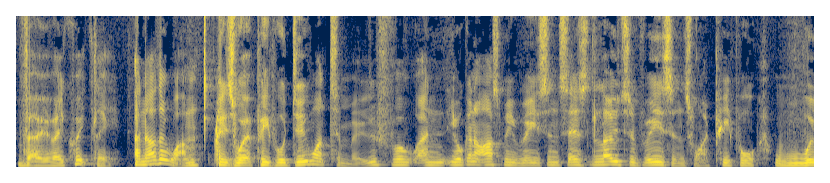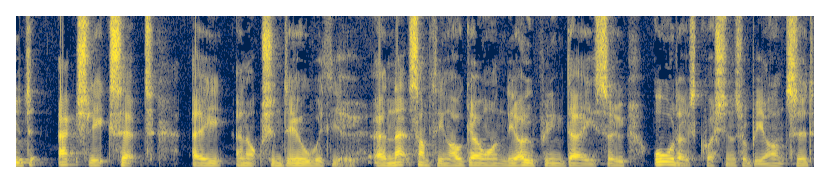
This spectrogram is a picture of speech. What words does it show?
very, very quickly. Another one is where people do want to move, and you're going to ask me reasons. There's loads of reasons why people would actually accept a, an option deal with you. And that's something I'll go on the opening day. So all those questions will be answered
